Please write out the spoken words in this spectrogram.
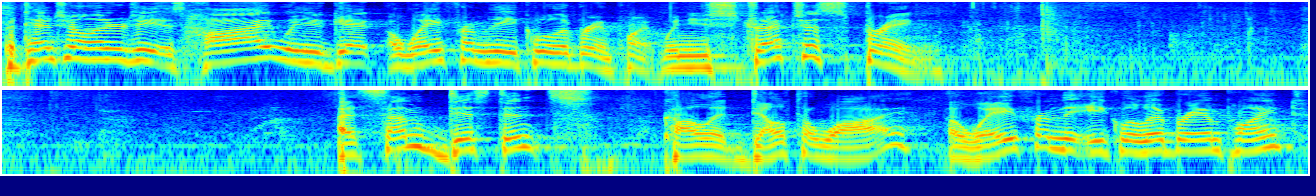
Potential energy is high when you get away from the equilibrium point. When you stretch a spring at some distance, call it delta y, away from the equilibrium point,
